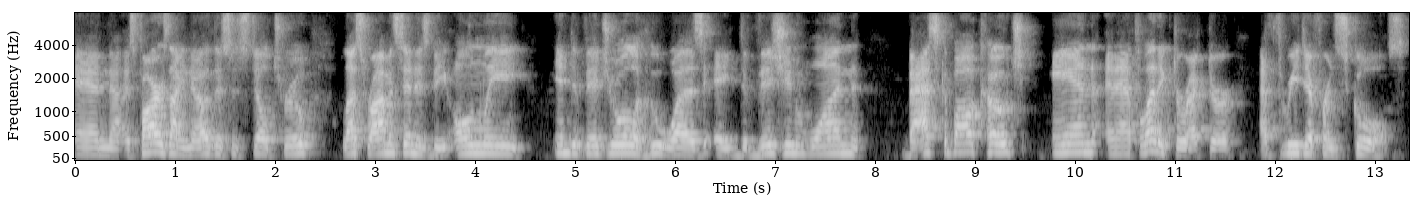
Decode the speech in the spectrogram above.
And uh, as far as I know, this is still true. Les Robinson is the only individual who was a division one basketball coach and an athletic director at three different schools.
